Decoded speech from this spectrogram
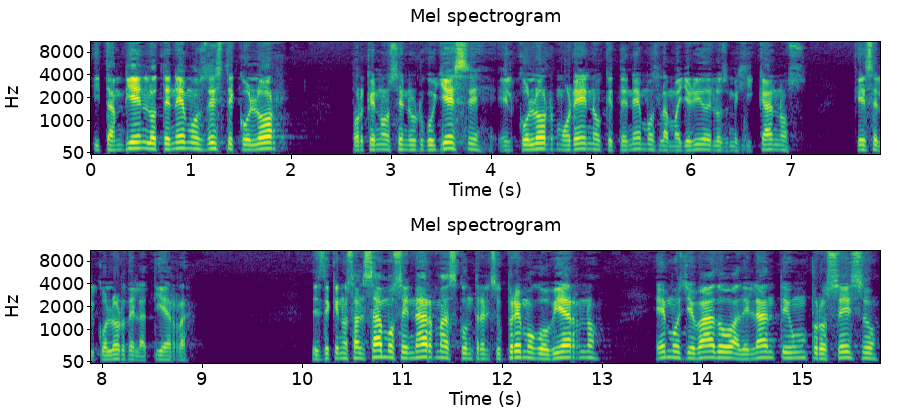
y también lo tenemos de este color porque nos enorgullece el color moreno que tenemos la mayoría de los mexicanos, que es el color de la tierra. Desde que nos alzamos en armas contra el Supremo Gobierno, hemos llevado adelante un proceso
